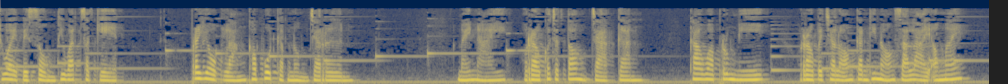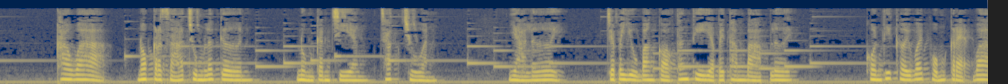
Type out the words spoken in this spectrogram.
ช่วยไปส่งที่วัดสเกต ประโยคหลังเขาพูดกับหนุ่มเจริญ ไหนๆเราก็จะต้องจากกัน ข้าว่าพรุ่งนี้ เราไปฉลองกันที่หนองสาลายเอาไหมข้าว่านกกระสาชุมเหลือเกิน หนุ่มกันเชียง ชักชวน อย่าเลย จะไปอยู่บางกอกทั้งทีอย่าไปทำบาปเลย คนที่เคยไว้ผมแกระว่า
